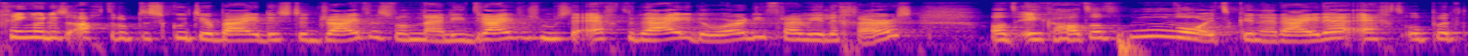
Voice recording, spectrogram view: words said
gingen we dus achter op de scooter bij dus de drivers. Want nou, die drivers moesten echt rijden hoor, die vrijwilligers. Want ik had dat nooit kunnen rijden. Echt op het,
